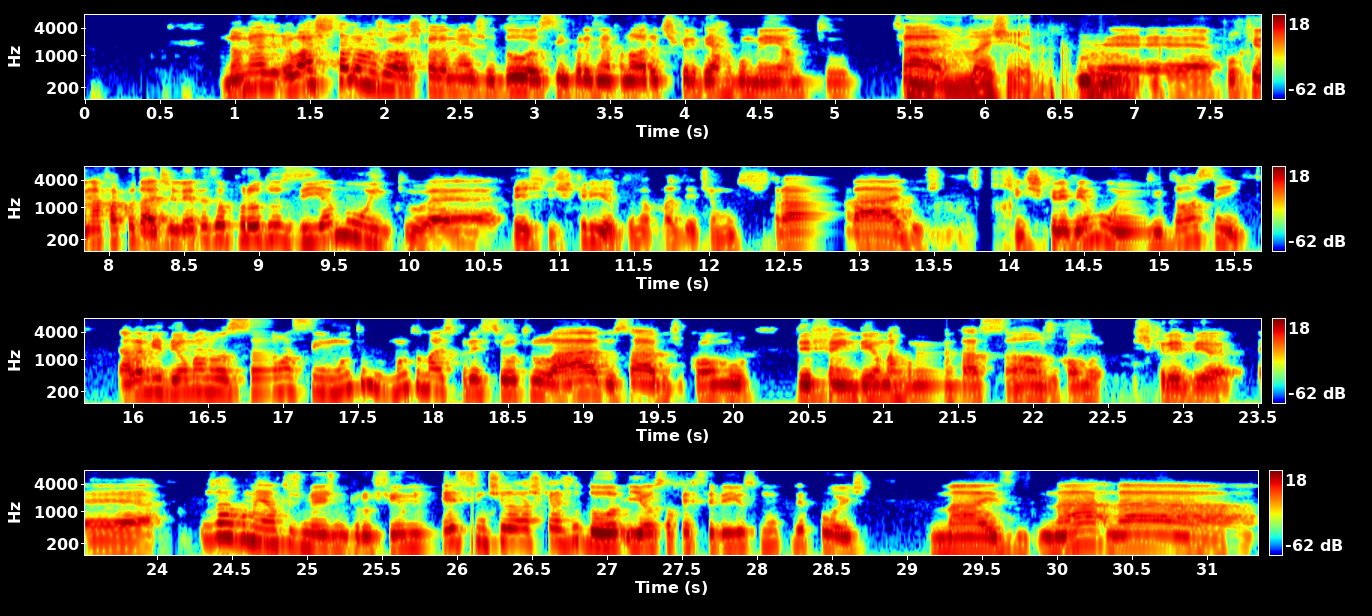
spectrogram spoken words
Não me eu acho, sabe onde eu acho que ela me ajudou? Assim, por exemplo, na hora de escrever argumento, sabe? Imagino. É, porque na faculdade de letras eu produzia muito é, texto escrito, né? Eu fazia, tinha muitos trabalhos, tinha que escrever muito. Então, assim, ela me deu uma noção assim muito muito mais para esse outro lado, sabe, de como defender uma argumentação, de como escrever é, os argumentos mesmo para o filme. Nesse sentido, eu acho que ajudou e eu só percebi isso muito depois. Mas na, na...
